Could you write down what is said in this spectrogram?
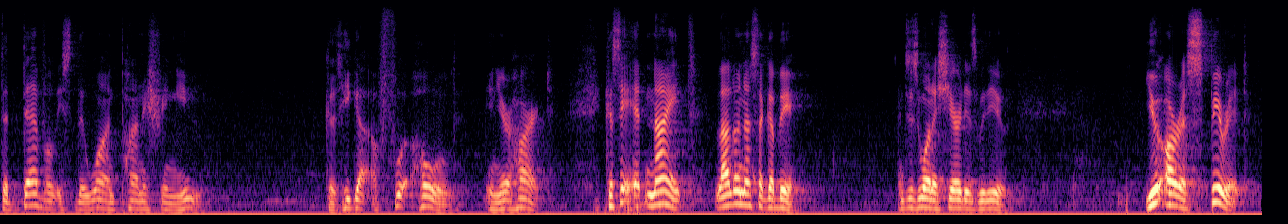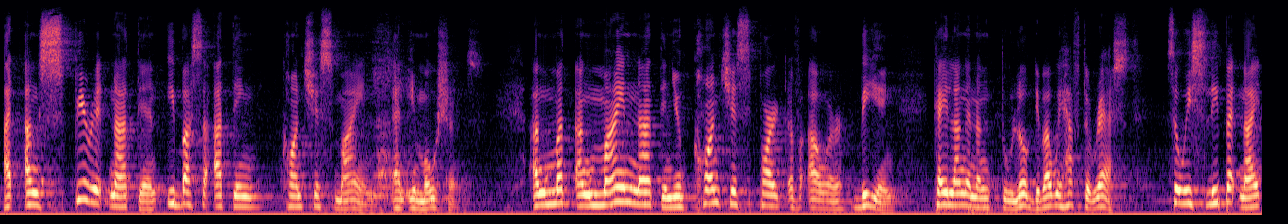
The devil is the one punishing you. Because he got a foothold in your heart. Kasi at night, lalo na sa gabi, I just want to share this with you. You are a spirit. At ang spirit natin, iba sa ating conscious mind and emotions. Ang, mat, ang mind natin, yung conscious part of our being, kailangan ng tulog. Di ba? We have to rest. So we sleep at night,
